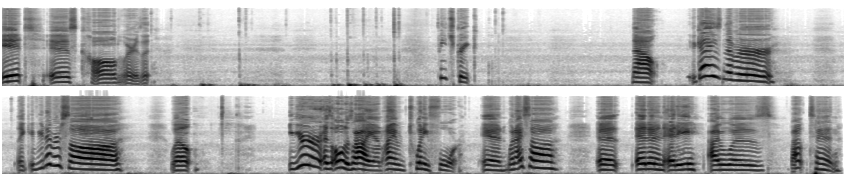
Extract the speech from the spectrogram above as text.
It is called, where is it? Peach Creek. Now, you guys never, like, if you never saw, well, if you're as old as I am, I am 24. And when I saw uh, Ed and Eddy, I was about 10.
